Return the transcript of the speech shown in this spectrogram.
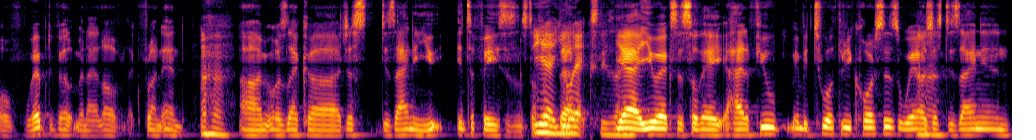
of web development I love, like front end. uh-huh. Um, it was like uh, just designing U- interfaces and stuff Yeah, like that. Yeah, UX design. Yeah, UXs. So they had a few, maybe two or three courses where I was Uh-huh. just designing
